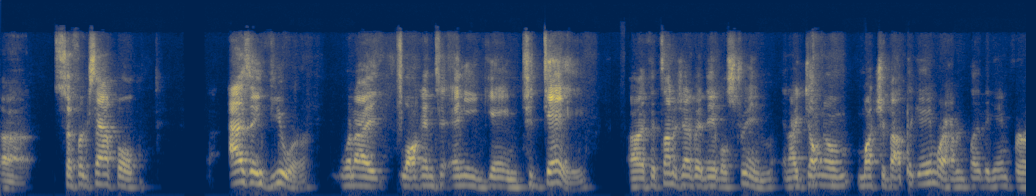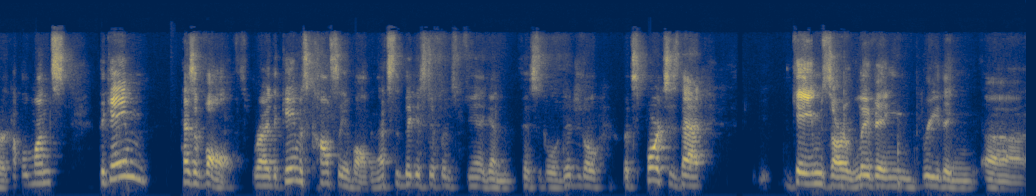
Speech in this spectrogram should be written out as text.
Uh, so for example, as a viewer, when I log into any game today, uh, if it's on a Genvid enabled stream and I don't know much about the game or I haven't played the game for a couple months, the game has evolved, right? The game is constantly evolving. That's the biggest difference between, again, physical and digital. But sports is that games are living, breathing uh,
